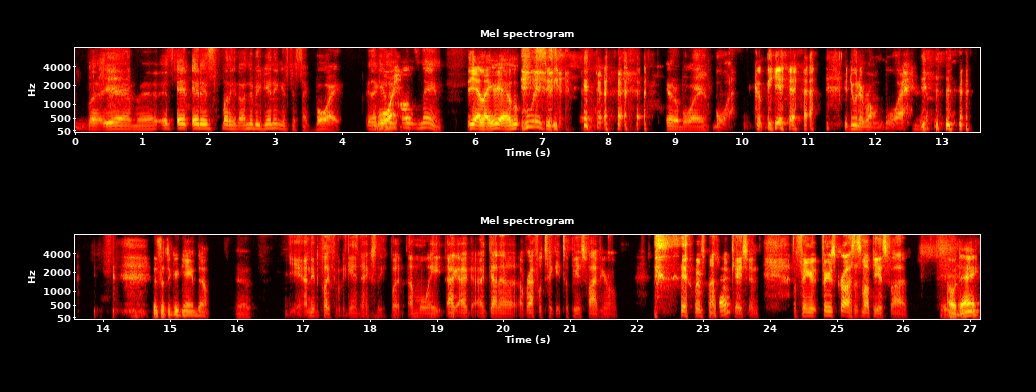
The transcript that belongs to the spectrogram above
but yeah, man, it's it, it is funny though. In the beginning, it's just like boy, like boy. call his name. Yeah, like yeah, who, who is he? You're boy, boy. Yeah, you're doing it wrong, boy. it's such a good game, though. Yeah. Yeah, I need to play through it again actually, but I'm gonna wait. I I, I got a, a, raffle ticket to PS5 here on with my okay. location. Finger, fingers crossed, it's my PS5. Oh dang!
